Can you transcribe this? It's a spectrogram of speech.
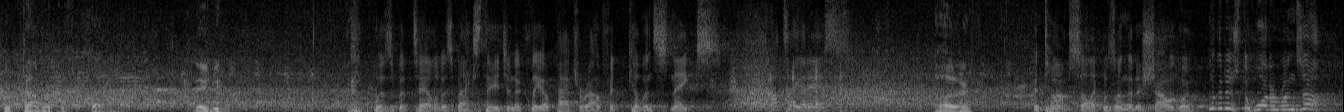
Quick side note. Navy. Elizabeth Taylor was backstage in a Cleopatra outfit killing snakes. I'll tell you this. Oh, there. And Tom Selleck was under the shower going, look at this, the water runs up.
